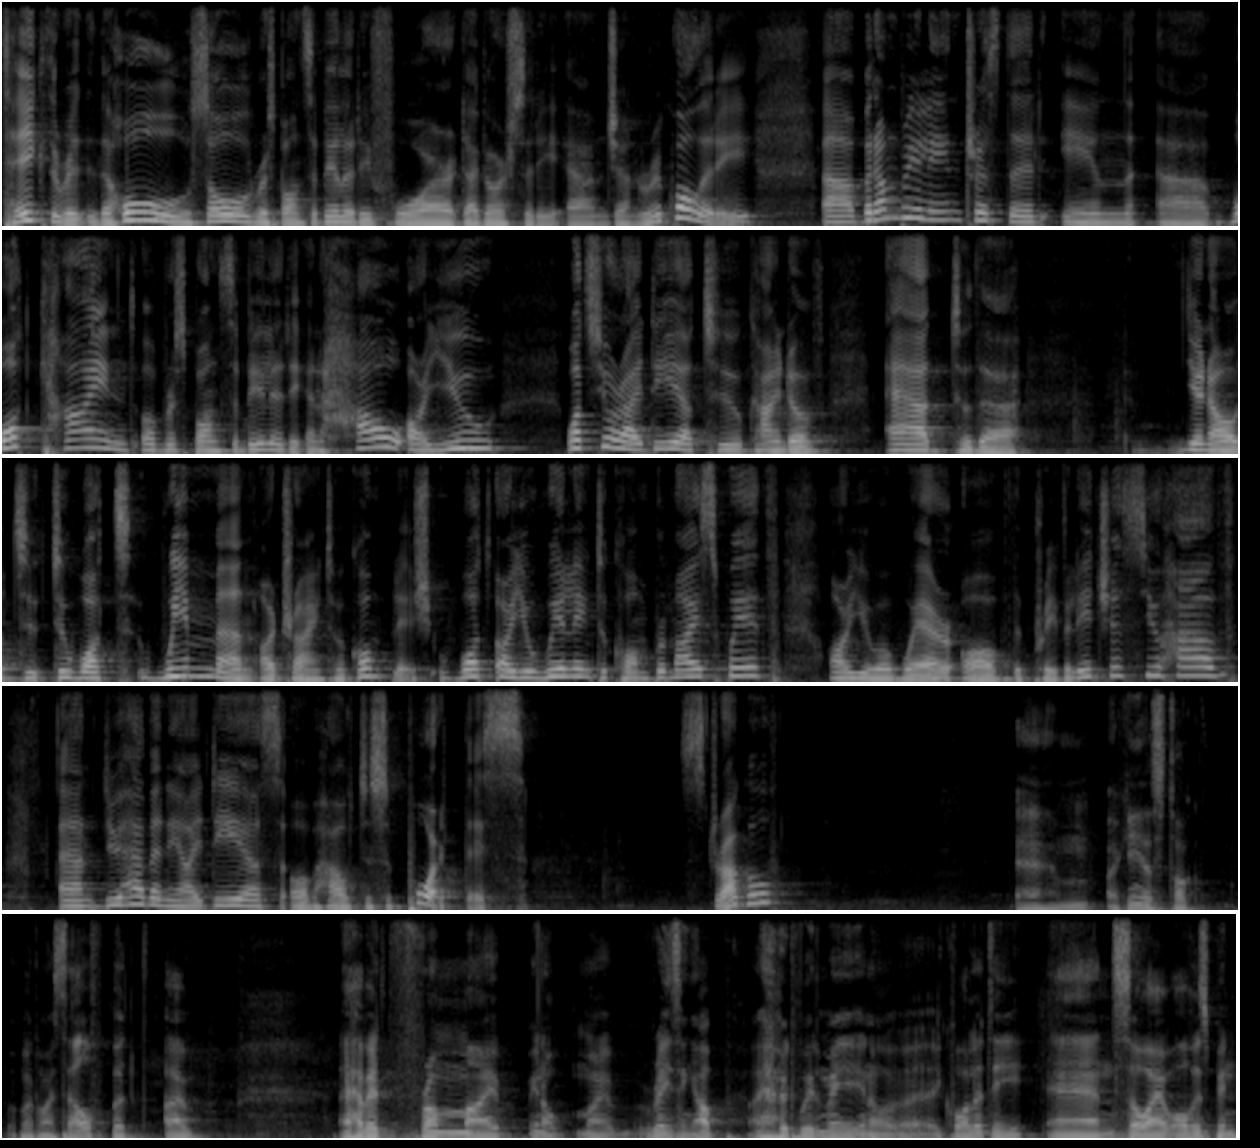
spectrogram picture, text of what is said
take the, the whole sole responsibility for diversity and gender equality. Uh, but I'm really interested in uh, what kind of responsibility and how are you, what's your idea to kind of add to the you know, to, to what women are trying to accomplish. What are you willing to compromise with? Are you aware of the privileges you have? And do you have any ideas of how to support this struggle? Um, I can just talk about myself, but I, I have it from my, you know, my raising up. I have it with me, you know, uh, equality, and so I've always been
